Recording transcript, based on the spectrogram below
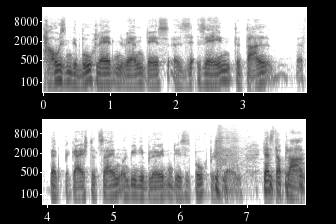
tausende Buchläden werden das äh, sehen, total begeistert sein und wie die Blöden dieses Buch bestellen. Das ist der Plan.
